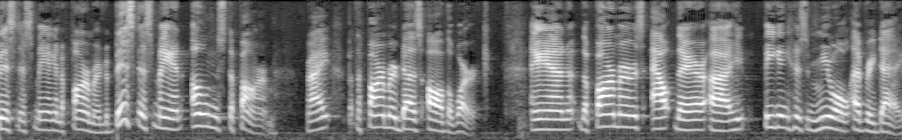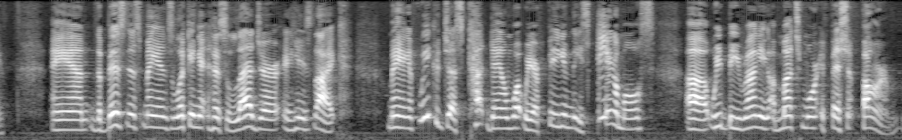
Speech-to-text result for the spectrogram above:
businessman and the farmer. The businessman owns the farm right? But the farmer does all the work. And the farmer's out there uh, feeding his mule every day. And the businessman's looking at his ledger and he's like, man, if we could just cut down what we are feeding these animals, uh, we'd be running a much more efficient farm.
